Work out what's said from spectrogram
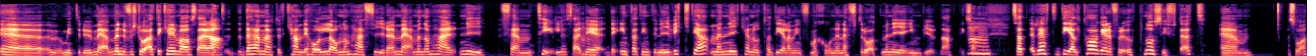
eh, om inte du är med. Men du förstår att det kan ju vara så här ja. att det här mötet kan vi hålla om de här fyra är med, men de här ni fem till. Så här, mm. det, det, inte att inte ni är viktiga, men ni kan nog ta del av informationen efteråt, men ni är inbjudna. Liksom. Mm. Så att rätt deltagare för att uppnå syftet. Eh, så.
